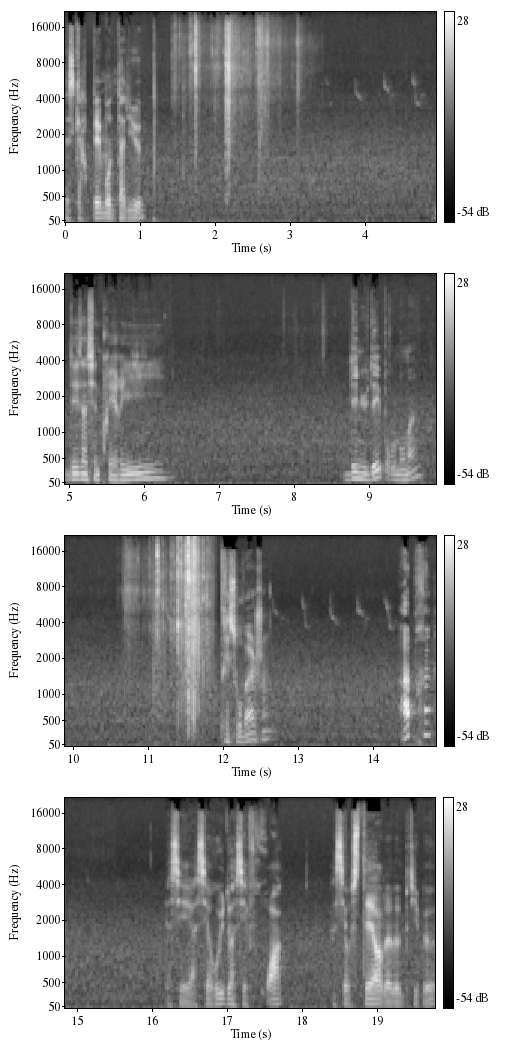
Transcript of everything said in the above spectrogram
escarpé montagneux, Des anciennes prairies, Dénudé pour le moment. Très sauvage. Âpre. Assez, rude, assez froid, assez austère même un petit peu.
